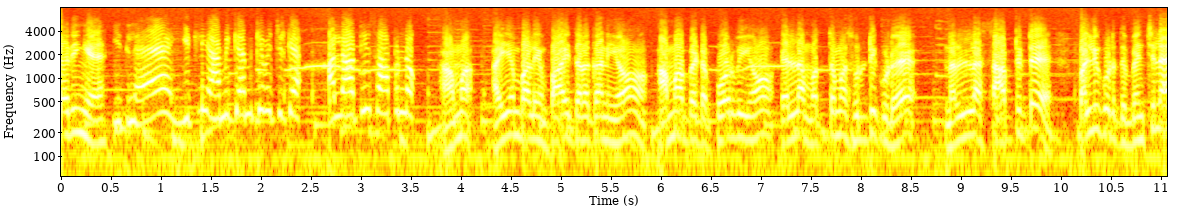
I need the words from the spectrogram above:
சரிங்க. இதுல இட்லி அமுக்கி அமுக்கி வச்சிருக்கேன். எல்லாத்தையும் சாப்பிடணும். ஆமா ஐயம்பாளையம் பாய் தலக்காணியும் அம்மாப்பேட்டை போர்வையும் எல்லாம் மொத்தமா சுருட்டி கொடு. நல்லா சாப்பிட்டுட்டு பள்ளிக்கூடத்து பெஞ்சில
